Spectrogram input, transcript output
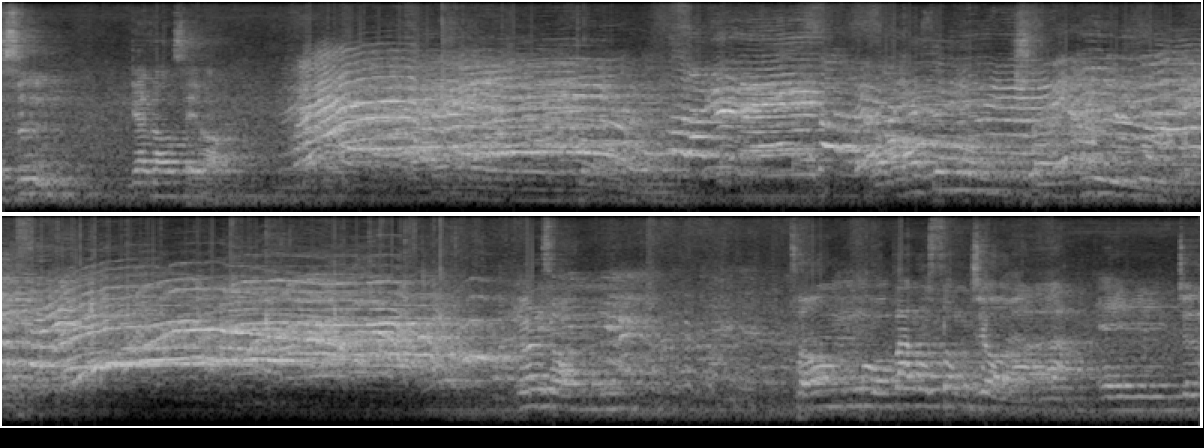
是应该知道谁吧？我要送陈玉，因为从从我办都送旧了，诶，就是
